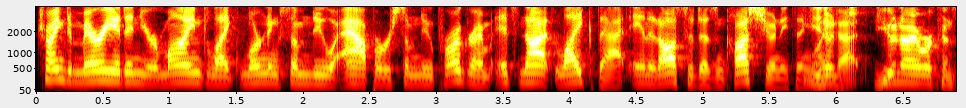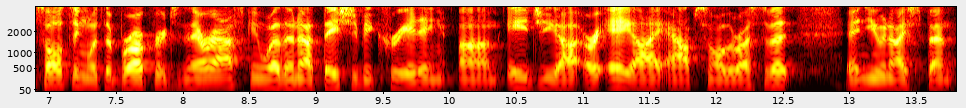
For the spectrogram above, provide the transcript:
trying to marry it in your mind like learning some new app or some new program, it's not like that and it also doesn't cost you anything you like know, that. You and I were consulting with a brokerage and they were asking whether or not they should be creating um, AGI or AI apps and all the rest of it and you and I spent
